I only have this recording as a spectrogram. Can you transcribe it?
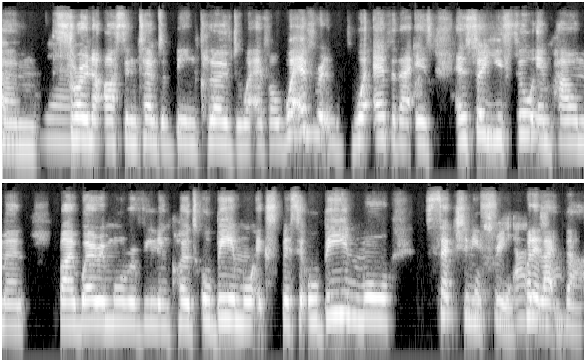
um, yeah. thrown at us in terms of being clothed or whatever whatever whatever that is. And so you feel empowerment by wearing more revealing clothes or being more explicit or being more sexually Sexually free. Put it like that.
